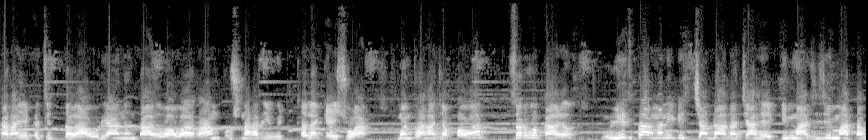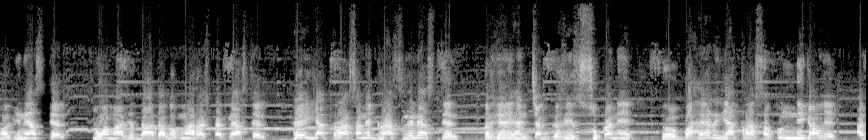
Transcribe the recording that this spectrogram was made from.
करा एक चित्त आवडी आनंद आळवावा. रामकृष्ण हरी विठ्ठल केशवा. मंत्र हा जपावा सर्व काळ. हीच प्रामाणिक इच्छा दादाची आहे की माझी जी माता भगिनी असतील किंवा माझे दादा लोक महाराष्ट्रातले असतील हे या त्रासाने ग्रासलेले असतील तर हे ह्यांच्या घरी सुखाने बाहेर या त्रासातून निघावे आणि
